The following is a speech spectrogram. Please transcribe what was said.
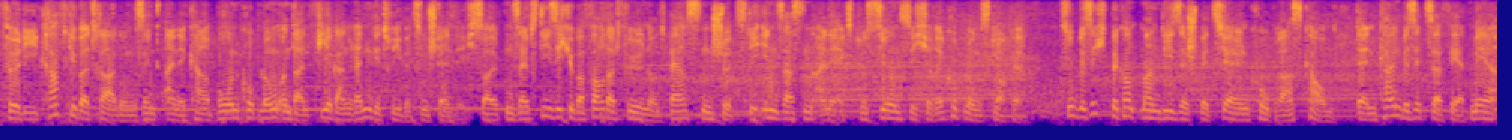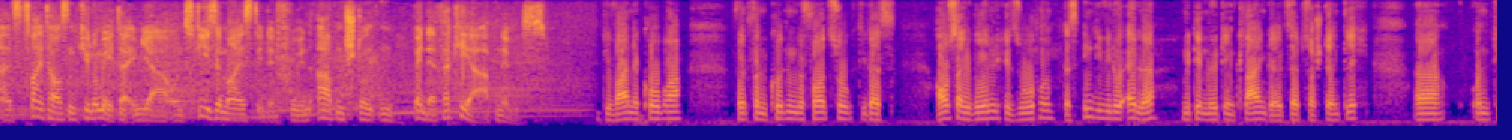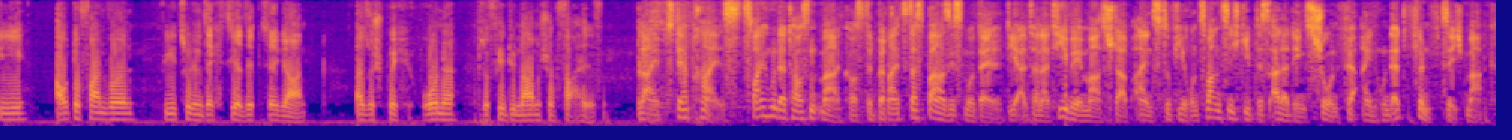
Für die Kraftübertragung sind eine Carbonkupplung und ein Viergang-Renngetriebe zuständig. Sollten selbst die sich überfordert fühlen und bersten, schützt die Insassen eine explosionssichere Kupplungsglocke. Zu Gesicht bekommt man diese speziellen Cobras kaum, denn kein Besitzer fährt mehr als 2000 Kilometer im Jahr und diese meist in den frühen Abendstunden, wenn der Verkehr abnimmt. Die Weine Cobra wird von Kunden bevorzugt, die das Außergewöhnliche suchen, das Individuelle mit dem nötigen Kleingeld selbstverständlich äh, und die Auto fahren wollen wie zu den 60er, 70er Jahren. Also sprich ohne so viel dynamische Fahrhilfen. Bleibt der Preis. 200.000 Mark kostet bereits das Basismodell. Die Alternative im Maßstab 1 zu 24 gibt es allerdings schon für 150 Mark.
